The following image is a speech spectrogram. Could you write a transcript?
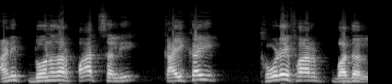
आणि दोन हजार पाच साली काही काही थोडेफार बदल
